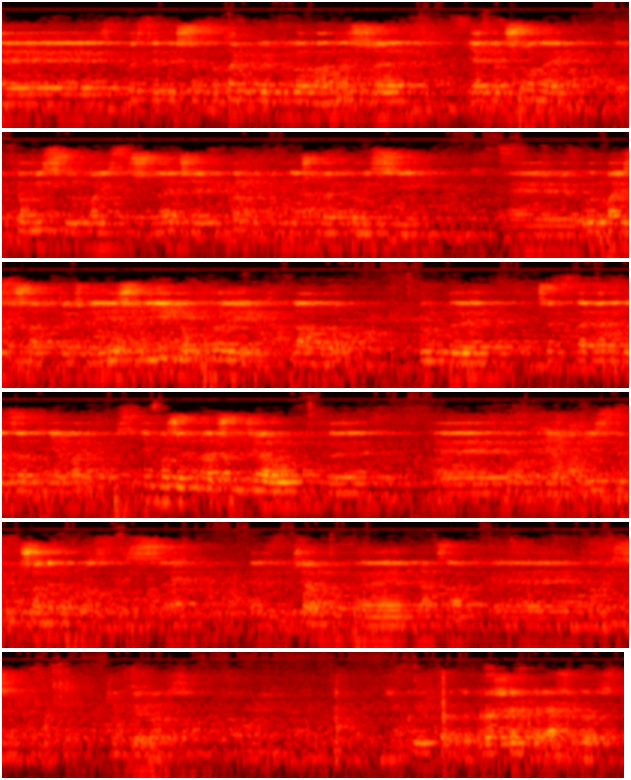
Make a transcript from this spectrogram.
E, Kwestie etyczne są tak uregulowane, że jako członek Komisji Urbanistycznej, czy jakikolwiek inny członek Komisji e, Urbanistyczno-Architektonicznej, jeżeli jego projekt planu byłby przedstawiony do zaopiniowania, po prostu nie może brać udziału w, e, w tym opiniowaniu. Jest wykluczony po prostu z, z udziału w pracach komisji. Dziękuję bardzo. Dziękuję bardzo. Proszę, Panie Sadowski.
